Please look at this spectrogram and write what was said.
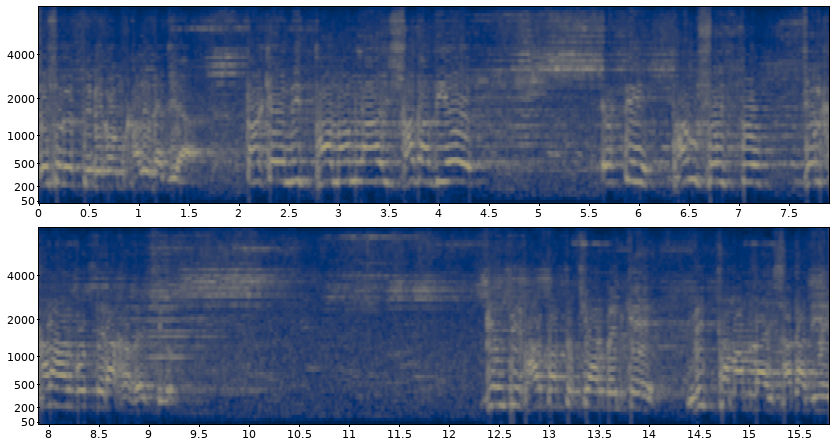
দেশনেত্রী বেগম খালেদা জিয়া, তাকে মিথ্যা মামলায় সাজা দিয়ে একটি ধ্বংসস্তূপ জেলখানার মধ্যে রাখা হয়েছিল। বিএনপির ভারপ্রাপ্ত চেয়ারম্যানকে মিথ্যা মামলায় সাজা দিয়ে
